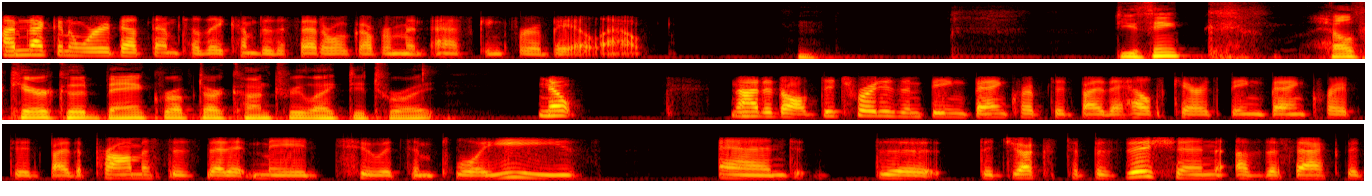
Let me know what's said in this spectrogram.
I'm not going to worry about them until they come to the federal government asking for a bailout. Hmm. Do you think healthcare could bankrupt our country like Detroit? Nope, not at all. Detroit isn't being bankrupted by the healthcare; it's being bankrupted by the promises that it made to its employees and the the juxtaposition of the fact that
